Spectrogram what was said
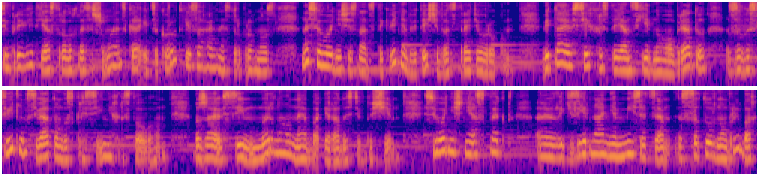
Всім привіт! Я астролог Леся Шуманська, і це короткий загальний астропрогноз на сьогодні, 16 квітня 2023 року. Вітаю всіх християн східного обряду з світлим святом Воскресіння Христового. Бажаю всім мирного неба і радості в душі. Сьогоднішній аспект е, з'єднання місяця з Сатурном в рибах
